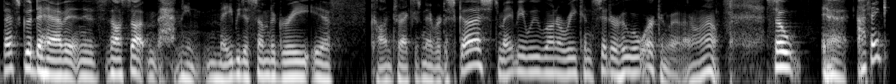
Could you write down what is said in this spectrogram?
that's good to have it, and it's also. I mean, maybe to some degree, if contract is never discussed, maybe we want to reconsider who we're working with. I don't know. So uh, I think.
